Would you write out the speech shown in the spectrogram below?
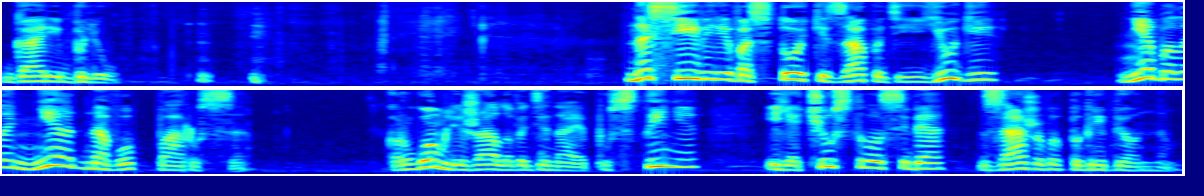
Гарри Блю. На севере, востоке, западе и юге не было ни одного паруса. Кругом лежала водяная пустыня, и я чувствовал себя заживо погребенным.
